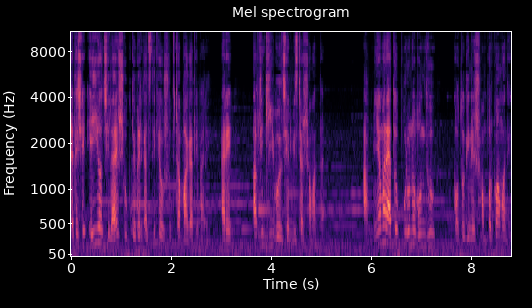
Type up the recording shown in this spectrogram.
যাতে সে এই অছিলায় সুখদেবের কাছ থেকে ওষুধটা বাগাতে পারে। আরে, আপনি কি বলছেন, মিস্টার সমাদ্দার আপনি আমার এত পুরনো বন্ধু, কতদিনের সম্পর্ক আমাদের?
